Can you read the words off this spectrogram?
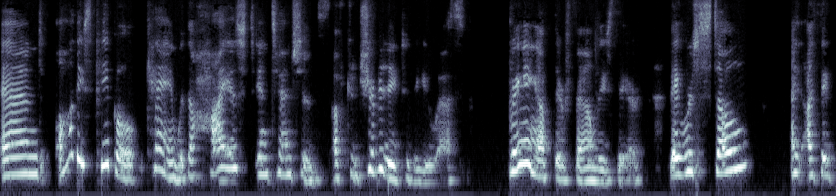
And all these people came with the highest intentions of contributing to the US, bringing up their families there. They were so, I, I think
